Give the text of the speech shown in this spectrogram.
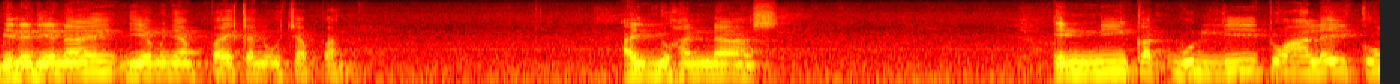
Bila dia naik dia menyampaikan ucapan ayyuhan nas inni qad wullitu alaikum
